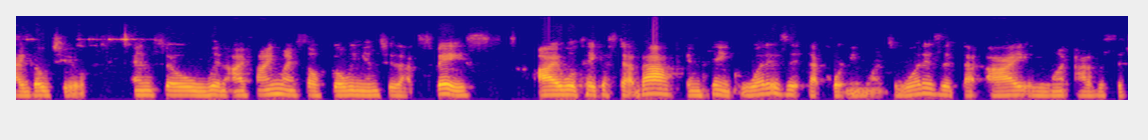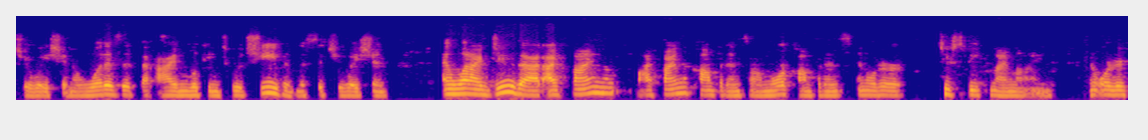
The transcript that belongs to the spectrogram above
I go to. And so when I find myself going into that space, I will take a step back and think, what is it that Courtney wants? What is it that I want out of the situation? Or what is it that I'm looking to achieve in this situation? And when I do that, I find the, I find the confidence or more confidence in order to speak my mind, in order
